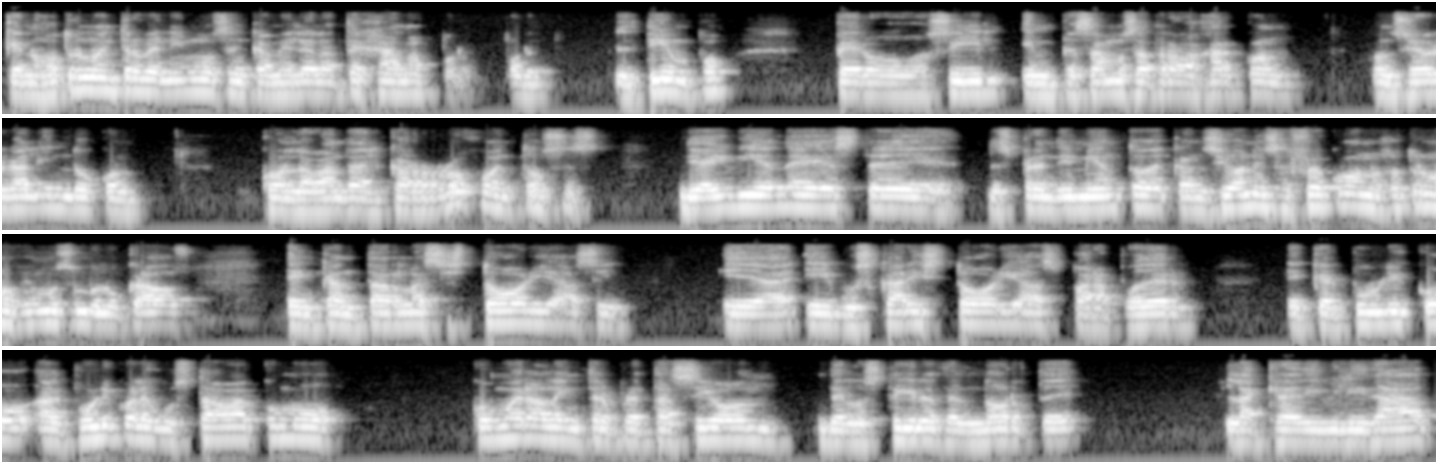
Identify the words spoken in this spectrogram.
que nosotros no intervenimos en Camelia la Tejana por, por el tiempo, pero sí empezamos a trabajar con, con señor Galindo, con, con la banda del Carro Rojo, entonces de ahí viene este desprendimiento de canciones, fue como nosotros nos vimos involucrados en cantar las historias y, y, y buscar historias para poder eh, que el público, al público le gustaba cómo, cómo era la interpretación de los Tigres del Norte, la credibilidad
